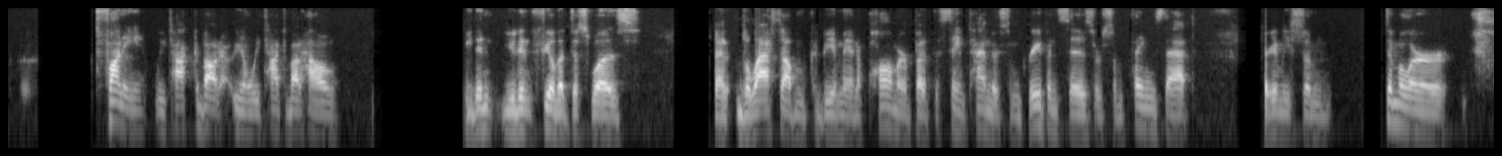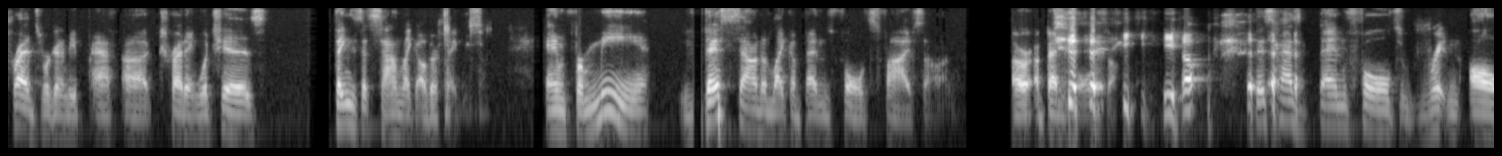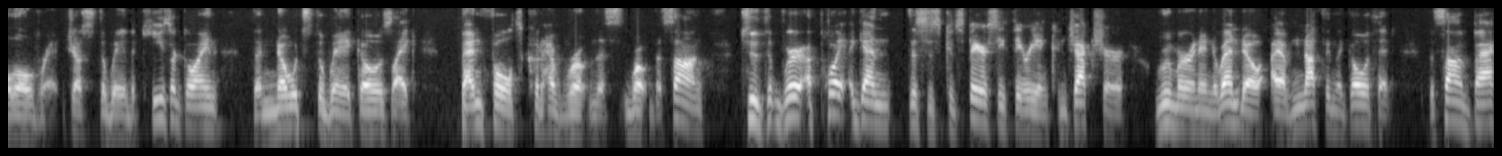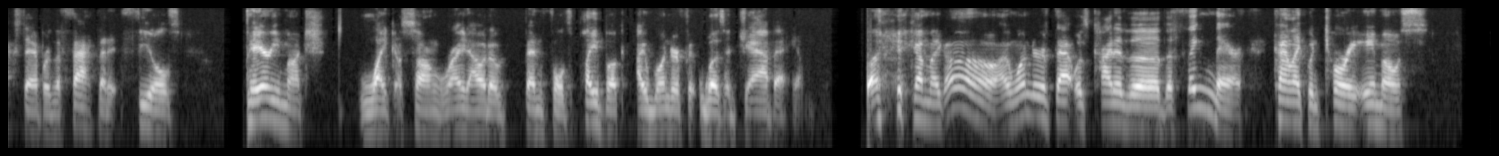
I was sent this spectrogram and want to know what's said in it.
funny. We talked about you know we talked about how we didn't you didn't feel that this was that the last album could be Amanda Palmer, but at the same time there's some grievances or some things that are gonna be some similar treads we're gonna be path, uh, treading, which is things that sound like other things. And for me, this sounded like a Ben Folds Five song or a Ben Folds song. yep. this has Ben Folds written all over it. Just the way the keys are going, the notes, the way it goes. Like Ben Folds could have written this, wrote the song to the, where a point. Again, this is conspiracy theory and conjecture, rumor and innuendo. I have nothing to go with it. The song Backstabber and the fact that it feels very much like a song right out of Ben Folds' playbook. I wonder if it was a jab at him. Like I'm like, oh, I wonder if that was kind of the the thing there. Kind of like when Tori Amos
